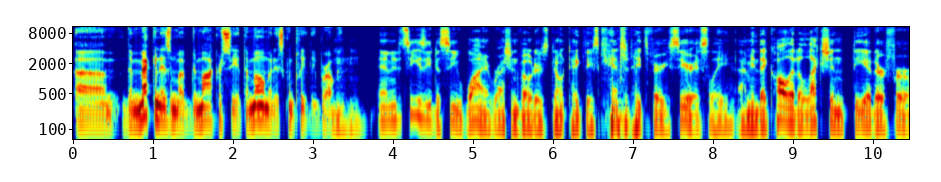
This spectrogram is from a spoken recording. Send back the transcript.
um, the mechanism of democracy at the moment is completely broken. Mm -hmm. And it's easy to see why Russian voters don't take these candidates very seriously. I mean, they call it election theater for a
